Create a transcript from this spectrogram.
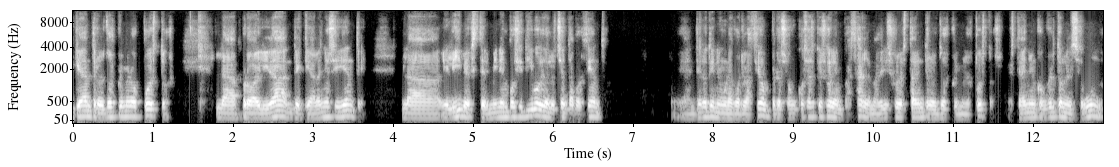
queda entre los dos primeros puestos, la probabilidad de que al año siguiente el IBEX termine en positivo es del 80%. Obviamente no tiene ninguna correlación, pero son cosas que suelen pasar. El Madrid suele estar entre los dos primeros puestos. Este año en concreto en el segundo.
